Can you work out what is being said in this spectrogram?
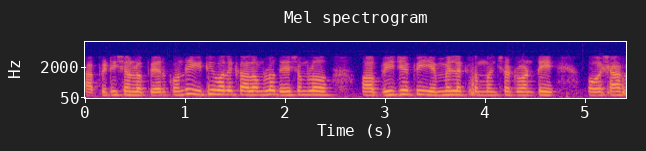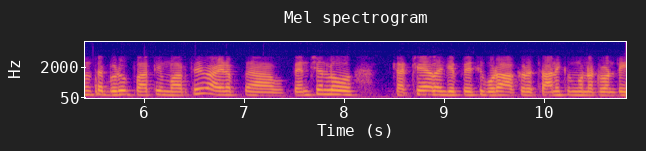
ఆ పిటిషన్లో పేర్కొంది. ఇటీవలి కాలంలో దేశంలో బీజేపీ ఎమ్మెల్యేకి సంబంధించినటువంటి ఒక శాసనసభ్యుడు పార్టీ మారితే ఆయన పెన్షన్లో కట్ చేయాలని చెప్పేసి కూడా అక్కడ స్థానికంగా ఉన్నటువంటి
